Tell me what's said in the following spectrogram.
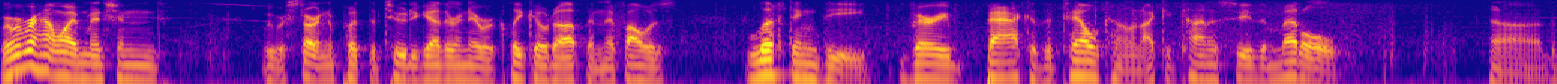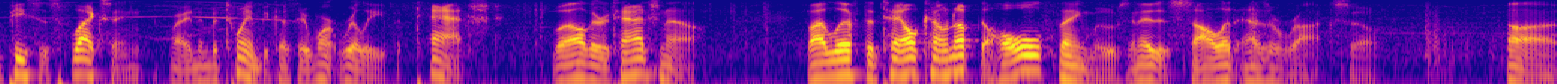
Remember how I mentioned we were starting to put the two together and they were clecoed up, and if I was lifting the very back of the tail cone, I could kind of see the metal, uh, the pieces flexing right in between because they weren't really attached. Well, they're attached now. If I lift the tail cone up, the whole thing moves, and it is solid as a rock. So, uh,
